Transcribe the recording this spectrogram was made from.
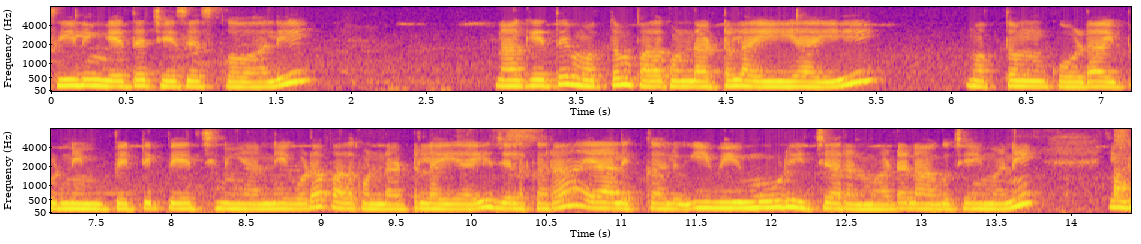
సీలింగ్ అయితే చేసేసుకోవాలి. నాకైతే మొత్తం పదకొండు అట్టలు అయ్యాయి. మొత్తం కూడా ఇప్పుడు నేను పెట్టి పేర్చినవి అన్నీ కూడా పదకొండు అట్టలు అయ్యాయి. జీలకర్ర యాలక్కాయలు ఇవి మూడు ఇచ్చారనమాట నాకు చేయమని. ఇంక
